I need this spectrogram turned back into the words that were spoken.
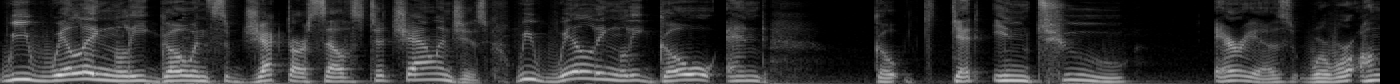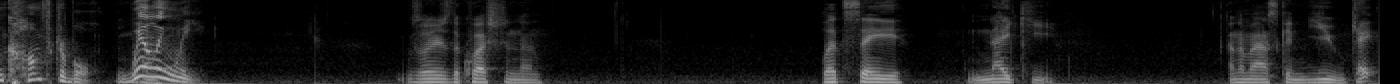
We willingly go and subject ourselves to challenges. We willingly go and go get into areas where we're uncomfortable mm-hmm. willingly. So here's the question then. Let's say Nike, and I'm asking you. Okay.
